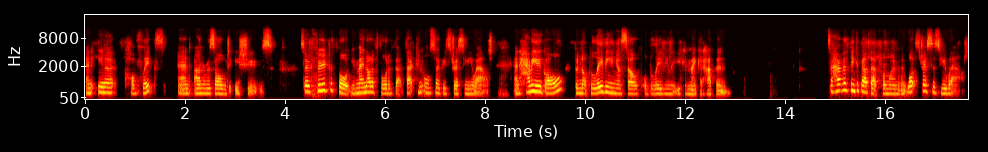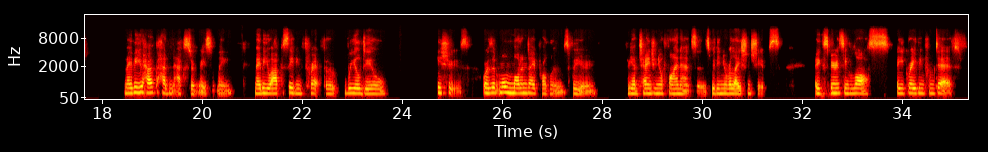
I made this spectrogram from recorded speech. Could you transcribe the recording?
and inner conflicts and unresolved issues. So, food for thought, you may not have thought of that. That can also be stressing you out. And having a goal, but not believing in yourself or believing that you can make it happen. So, have a think about that for a moment. What stresses you out? Maybe you have had an accident recently. Maybe you are perceiving threat for real deal issues. Or is it more modern day problems for you? Have you had change in your finances, within your relationships? Are you experiencing loss? Are you grieving from death?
